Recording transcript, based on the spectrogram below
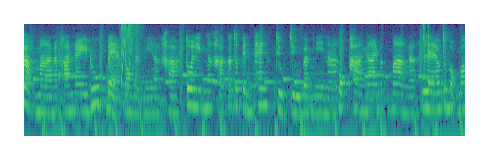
กลับมานะคะในรูปแบบซองแบบนี้นะคะ ตัวลิปนะคะ ก็จะเป็นแท่งจิ๋วๆแบบนี้นะ พกพาง่ายมากๆนะ แล้วจะบอกว่า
